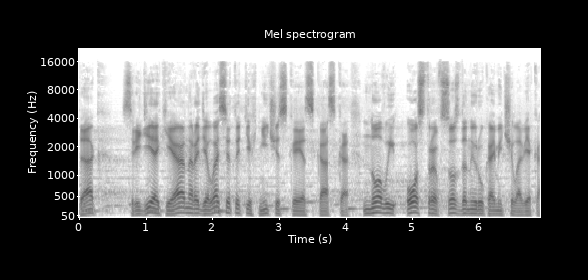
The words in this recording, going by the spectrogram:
Так, среди океана родилась эта техническая сказка. Новый остров, созданный руками человека.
